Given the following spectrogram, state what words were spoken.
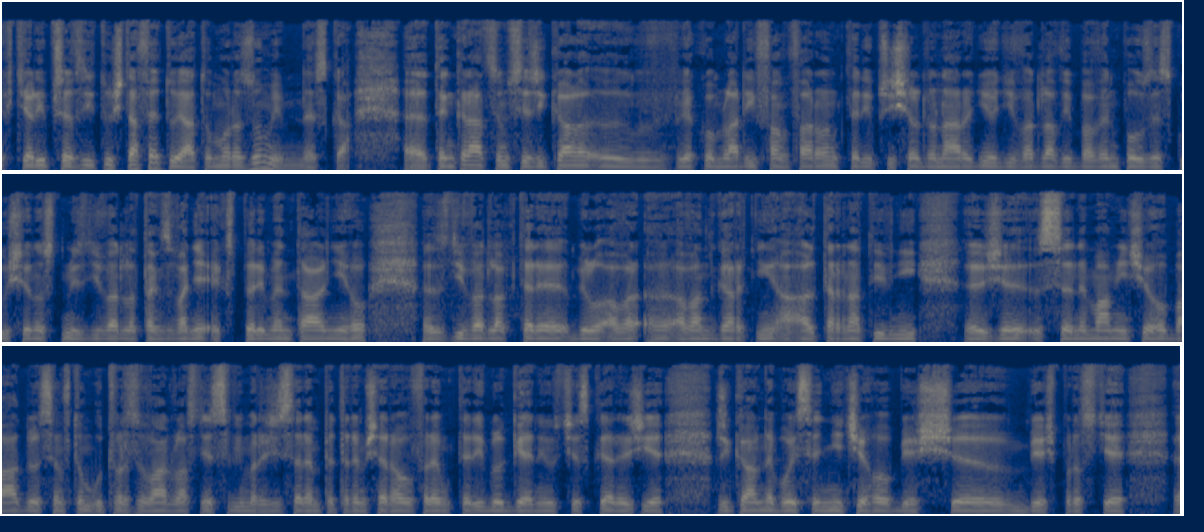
chtěli převzít tu štafetu. Já tomu rozumím. Dnes dneska. Tenkrát jsem si říkal, jako mladý fanfaron, který přišel do Národního divadla vybaven pouze zkušenostmi z divadla takzvaně experimentálního, z divadla, které bylo avantgardní a alternativní, že se nemám ničeho bát. Byl jsem v tom utvrzován vlastně svým režisérem Petrem Scherhoferem, který byl genius české režie. Říkal, neboj se ničeho, běž, běž prostě eh,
